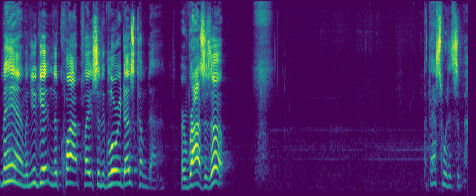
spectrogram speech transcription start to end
Man, when you get in the quiet place and the glory does come down or rises up, but that's what it's about.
